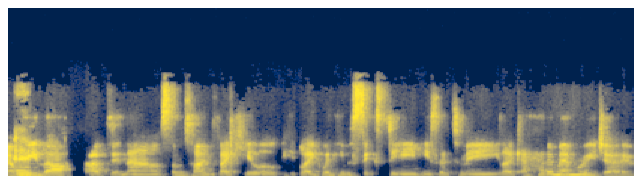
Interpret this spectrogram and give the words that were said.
and we laugh about it now sometimes like he'll like when he was 16 he said to me like i had a memory joe.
